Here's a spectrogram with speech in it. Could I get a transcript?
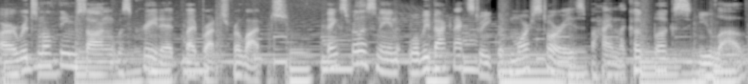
Our original theme song was created by Brunch for Lunch. Thanks for listening. We'll be back next week with more stories behind the cookbooks you love.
